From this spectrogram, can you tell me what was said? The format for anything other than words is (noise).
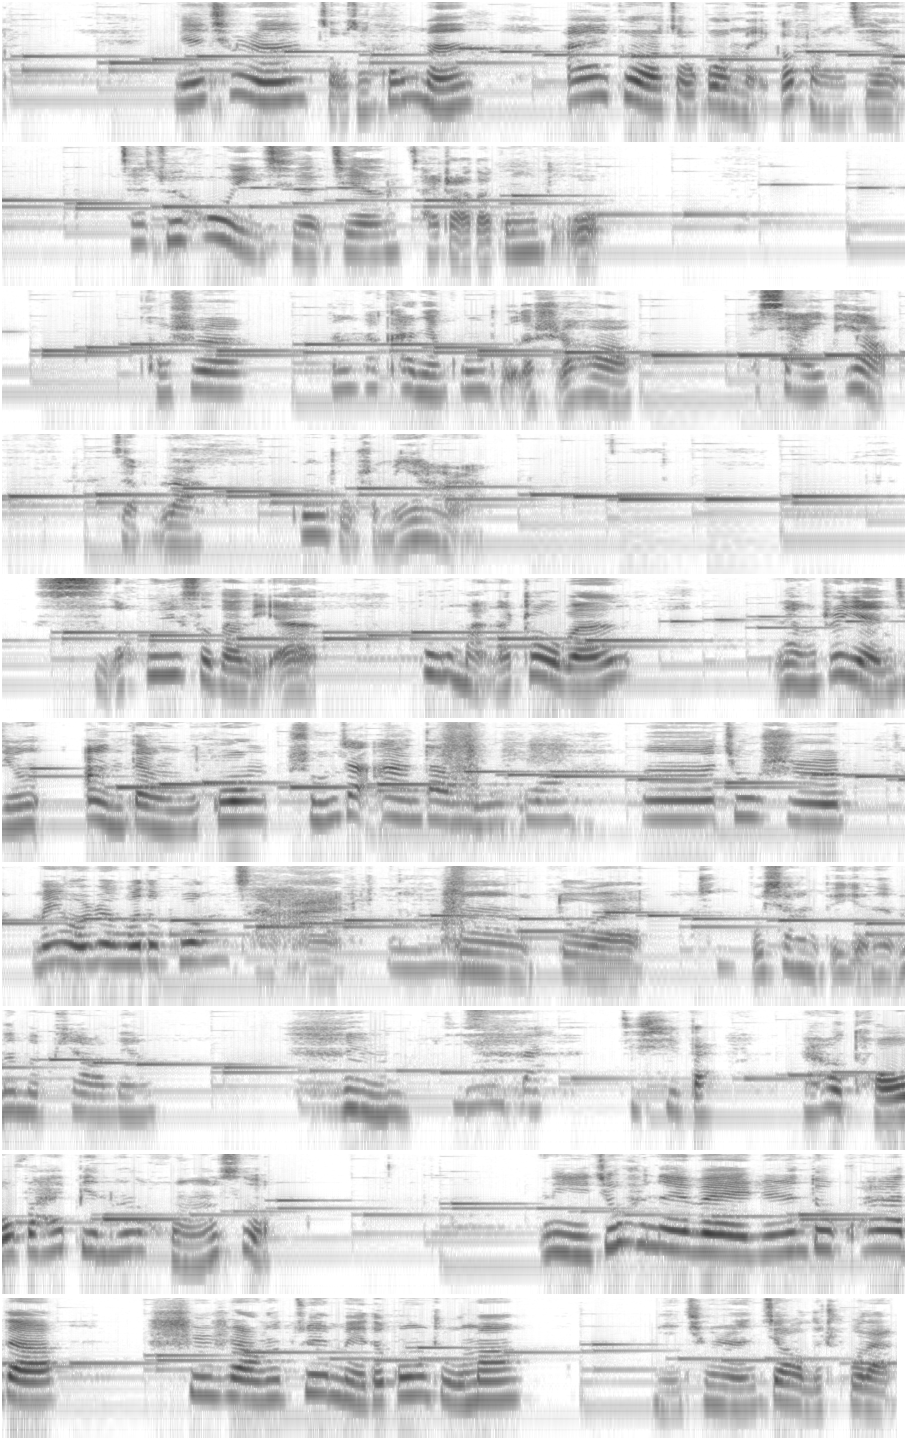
年轻人走进宫门，挨个走过每个房间，在最后一间才找到公主。可是。当他看见公主的时候，他吓一跳。怎么了？公主什么样啊？死灰色的脸，布满了皱纹，两只眼睛暗淡无光。什么叫暗淡无光？嗯，就是没有任何的光彩。嗯嗯，对，不像你的眼睛那么漂亮。继续吧，继续吧。然后头发还变成了红色。你就是那位人人都夸的世上最美的公主吗？年轻人叫了出来。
